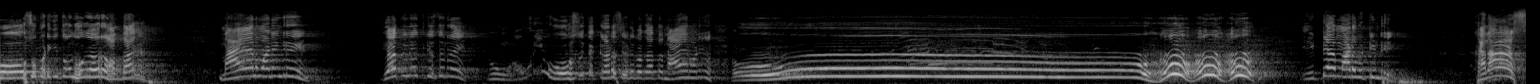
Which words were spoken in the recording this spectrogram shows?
ಓಸು ಬಡ್ಗಿ ತೊಗೊಂಡು ಹೋಗ್ಯಾವ್ರು ಹೊಲ್ದಾಗ. ನಾ ಏನು ಮಾಡೀನಿ ರೀ ಯಾಕೆ ರೀ ಇವು ಅವ್ನಿಗೆ ಓಸಕ್ಕೆ ಕಡಸಿ ಇಡ್ಬೇಕಾತ, ನಾ ಏನು ಮಾಡೀನಿ ಇಟ್ಟೇ ಮಾಡಿಬಿಟ್ಟಿನಿ ರೀ ಖಲಾಸ್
